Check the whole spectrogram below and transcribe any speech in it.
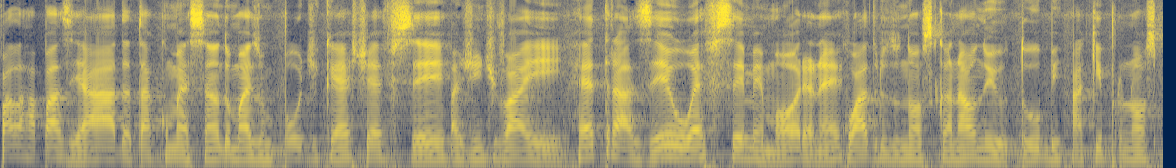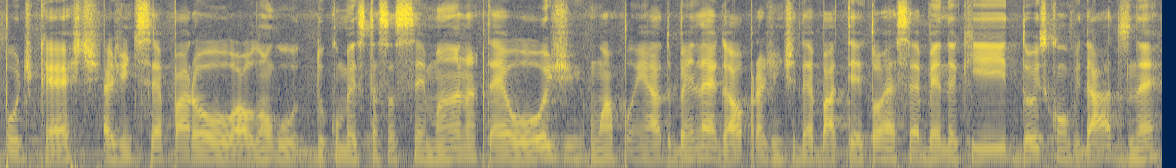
Fala rapaziada, tá começando mais um podcast FC. A gente vai retrazer o FC Memória, né? Quadro do nosso canal no YouTube aqui pro nosso podcast. A gente separou ao longo do começo dessa semana até hoje um apanhado bem legal pra gente debater. Tô recebendo aqui dois convidados, né?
